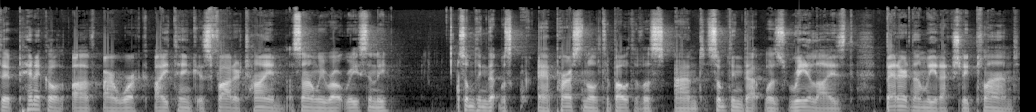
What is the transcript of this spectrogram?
the pinnacle of our work, I think, is Father Time, a song we wrote recently. Something that was uh, personal to both of us and something that was realised better than we had actually planned.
